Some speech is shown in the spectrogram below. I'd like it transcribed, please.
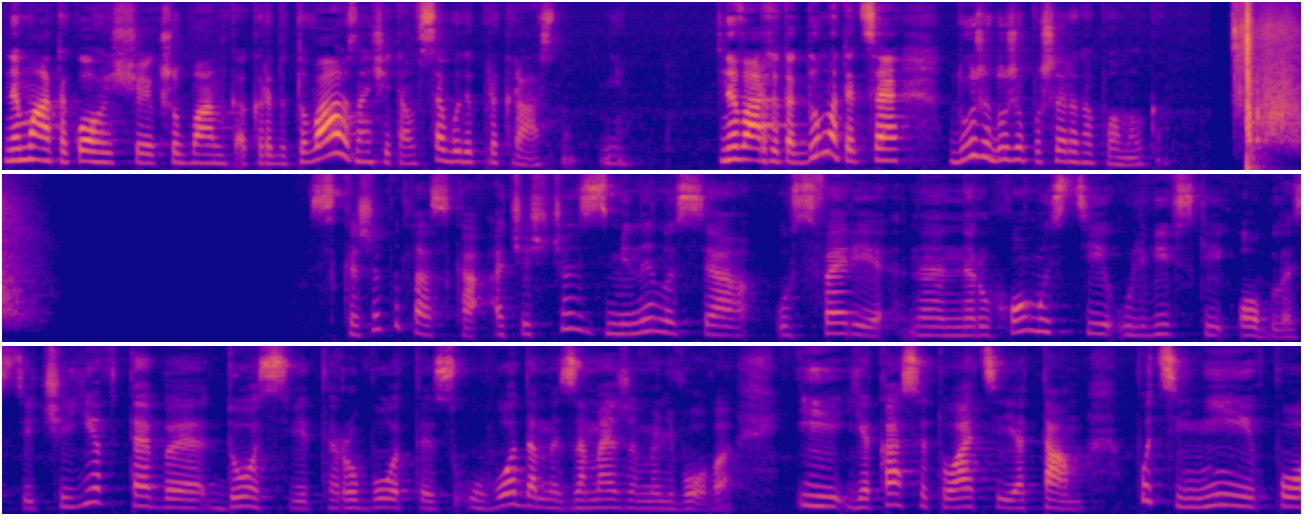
Нема такого, що якщо банк акредитував, значить там все буде прекрасно. Ні. Не варто так думати, це дуже дуже поширена помилка. Скажи, будь ласка, а чи щось змінилося у сфері е, нерухомості у Львівській області? Чи є в тебе досвід роботи з угодами за межами Львова? І яка ситуація там по ціні, по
